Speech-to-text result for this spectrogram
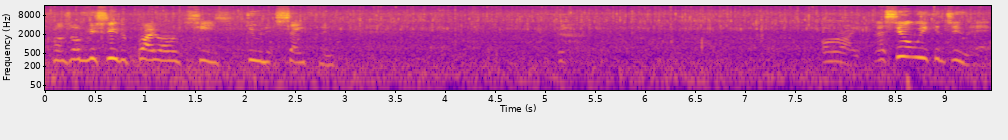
because obviously the priority is doing it safely. Let's see what we can do here.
